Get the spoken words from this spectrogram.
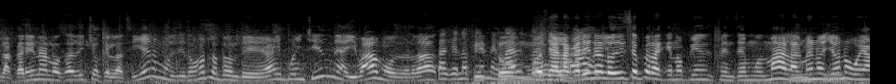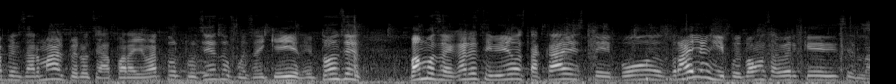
la Karina nos ha dicho que la siguiéramos y nosotros donde hay buen chisme, ahí vamos, ¿verdad? Para que no piensen todo mal. no. O sea, la. Karina lo dice para que no pensemos mal, al menos yo no voy a pensar mal, pero o sea, para llevar todo el proceso pues hay que ir. Entonces, vamos a dejar este video hasta acá, este, vos Brian, y pues vamos a ver qué dice la-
